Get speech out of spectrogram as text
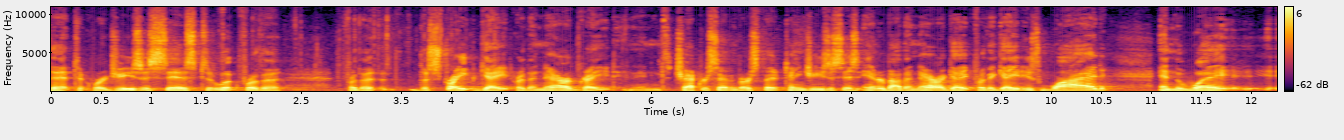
that where Jesus says to look for the for the, the straight gate or the narrow gate. In chapter 7, verse 13, Jesus says, Enter by the narrow gate, for the gate is wide, and the way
